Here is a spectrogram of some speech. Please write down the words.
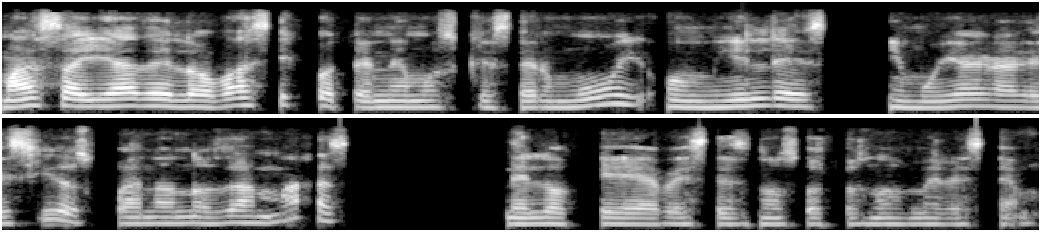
más allá de lo básico tenemos que ser muy humildes y muy agradecidos cuando nos da más de lo que a veces nosotros nos merecemos.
